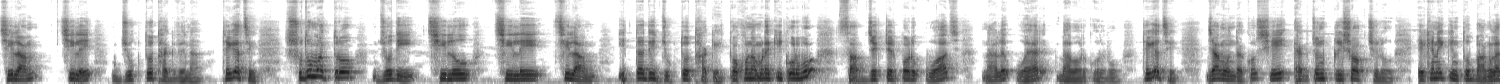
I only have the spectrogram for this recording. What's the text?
ছিলাম ছিলে যুক্ত থাকবে না, ঠিক আছে? শুধুমাত্র যদি ছিল, ছিলে, ছিলাম ইত্যাদি যুক্ত থাকে, তখন আমরা কি করব? সাবজেক্টের পর ওয়াজ, নাহলে ওয়ার ব্যবহার করব, ঠিক আছে? যেমন দেখো, সে একজন কৃষক ছিল, এখানে কিন্তু বাংলা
